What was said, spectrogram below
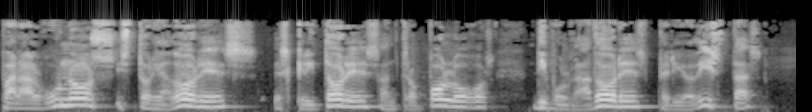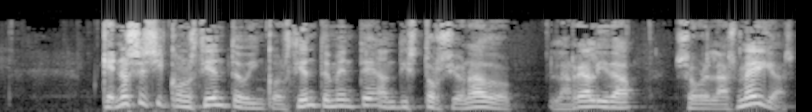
para algunos historiadores, escritores, antropólogos, divulgadores, periodistas, que no sé si consciente o inconscientemente han distorsionado la realidad sobre las meigas,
